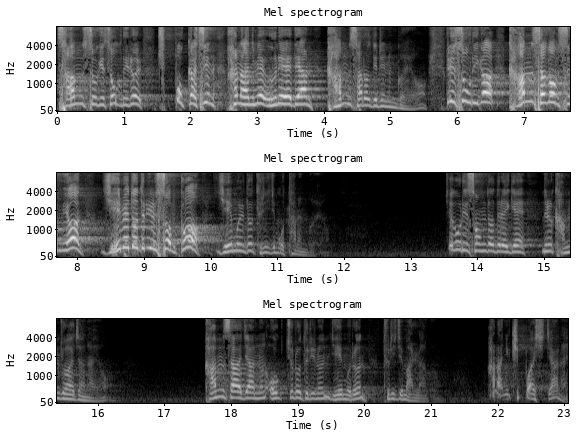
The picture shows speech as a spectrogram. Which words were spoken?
삶 속에서 우리를 축복하신 하나님의 은혜에 대한 감사로 드리는 거예요. 그래서 우리가 감사가 없으면 예배도 드릴 수 없고 예물도 드리지 못하는 거예요. 제가 우리 성도들에게 늘 강조하잖아요. 감사하지 않는 억지로 드리는 예물은 드리지 말라고. 하나님 기뻐하시지 않아요.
